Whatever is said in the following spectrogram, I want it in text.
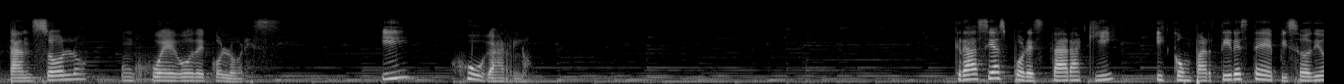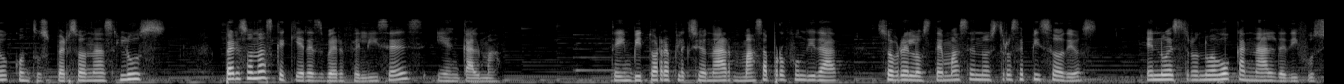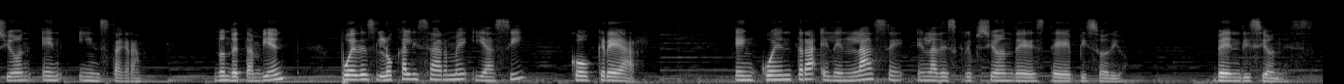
Tan solo un juego de colores. Y jugarlo. Gracias por estar aquí y compartir este episodio con tus personas luz, personas que quieres ver felices y en calma. Te invito a reflexionar más a profundidad sobre los temas en nuestros episodios en nuestro nuevo canal de difusión en Instagram, donde también puedes localizarme y así co-crear. Encuentra el enlace en la descripción de este episodio. Bendiciones.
